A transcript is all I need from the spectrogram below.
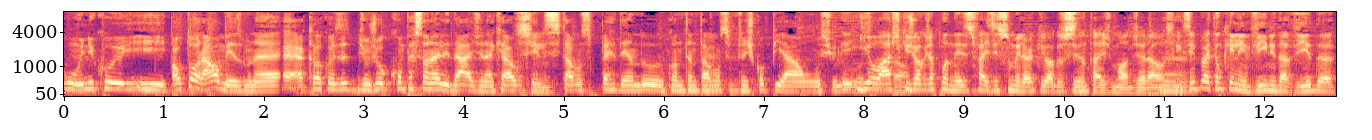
único e, e autoral mesmo, né? É aquela coisa de um jogo com personalidade, né? Que é algo que Sim. eles estavam se perdendo quando tentavam simplesmente copiar um estilo E, e eu acho que jogos japoneses faz isso melhor que jogos ocidentais de modo geral, assim. Sempre vai ter um Ken Levine da vida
